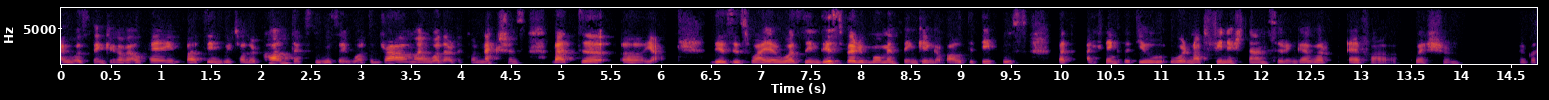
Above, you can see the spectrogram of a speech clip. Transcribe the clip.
I was thinking about, okay, but in which other context do we say what a drama and what are the connections? But uh, uh, yeah, this is why I was in this very moment thinking about Oedipus. But I think that you were not finished answering ever ever question, ever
